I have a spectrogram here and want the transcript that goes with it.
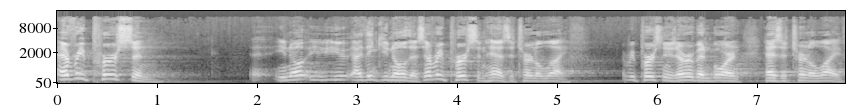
Every person, you know, you, I think you know this, every person has eternal life. Every person who's ever been born has eternal life.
